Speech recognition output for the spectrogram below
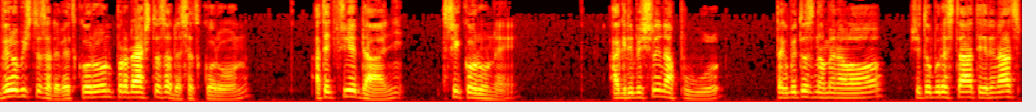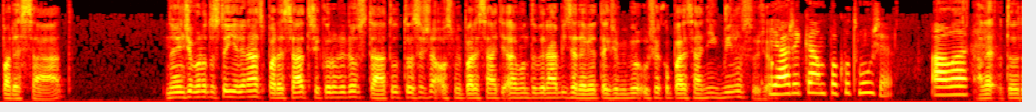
vyrobíš to za 9 korun, prodáš to za 10 korun a teď přijde daň 3 koruny a kdyby šli na půl, tak by to znamenalo, že to bude stát 11,50 No jenže ono to stojí 11,50, 3 koruny jdou státu, to seš na 8,50, ale on to vyrábí za 9, takže by byl už jako 50 k mínusu, že? Já říkám, pokud může, ale... Ale to...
